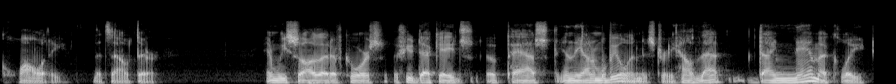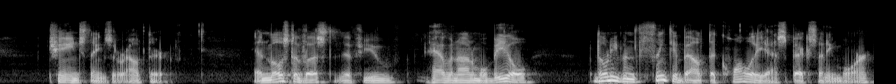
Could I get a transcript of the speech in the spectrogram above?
quality that's out there. And we saw that, of course, a few decades past in the automobile industry, how that dynamically changed things that are out there. And most of us, if you have an automobile, don't even think about the quality aspects anymore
